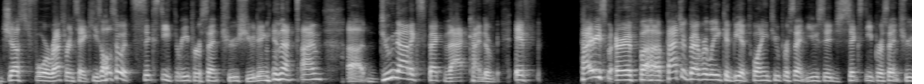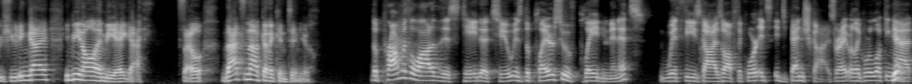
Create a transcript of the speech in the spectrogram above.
just for reference sake, he's also at 63% true shooting in that time. Uh, do not expect that kind of if Tyrese or if uh, Patrick Beverley could be a 22% usage, 60% true shooting guy, he'd be an all NBA guy. So that's not going to continue. The problem with a lot of this data too is the players who have played minutes with these guys off the court. It's it's bench guys, right? We're like we're looking yeah. at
